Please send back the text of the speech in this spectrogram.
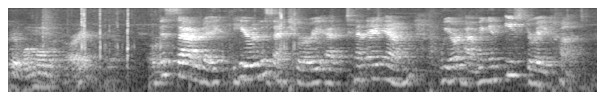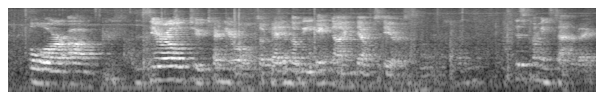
Okay, one moment, all right? This Saturday, here in the sanctuary at 10 a.m., we are having an Easter egg hunt for um, zero to 10-year-olds, okay? And there'll be eight, nine downstairs. This coming Saturday,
